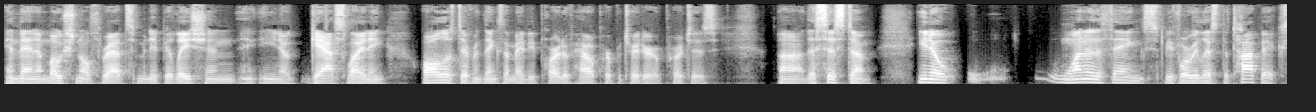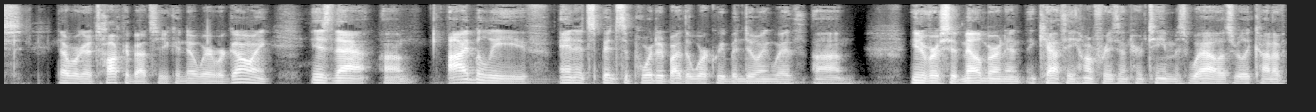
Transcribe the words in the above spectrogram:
and then emotional threats, manipulation, you know, gaslighting, all those different things that may be part of how a perpetrator approaches uh, the system. You know, one of the things before we list the topics that we're going to talk about, so you can know where we're going, is that um, I believe, and it's been supported by the work we've been doing with um, University of Melbourne and, and, Cathy Humphreys and her team as well, has really kind of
